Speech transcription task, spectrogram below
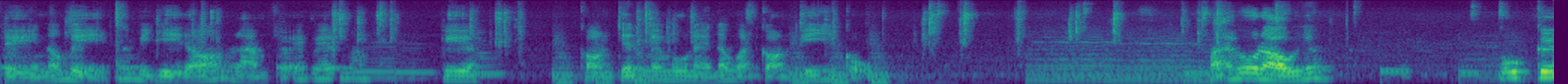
thì nó bị nó bị gì đó làm cho ff nó kia. Còn trên memu này nó vẫn còn y cũ. Phải vô đầu chứ. Ok.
